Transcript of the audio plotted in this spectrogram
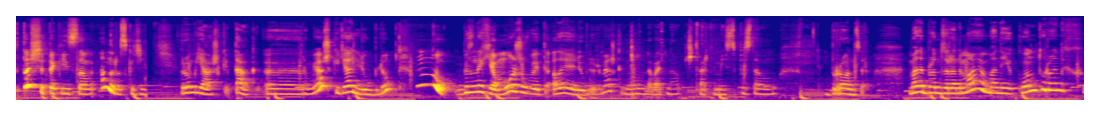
Хто ще такий самий? А ну розкажіть. Рум'яшки. Так, е, рум'яшки я люблю. Ну, без них я можу вийти, але я люблю рум'яшки, ну давайте на четверте місце поставимо. Бронзер. У мене бронзера немає, у мене є контуринг.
